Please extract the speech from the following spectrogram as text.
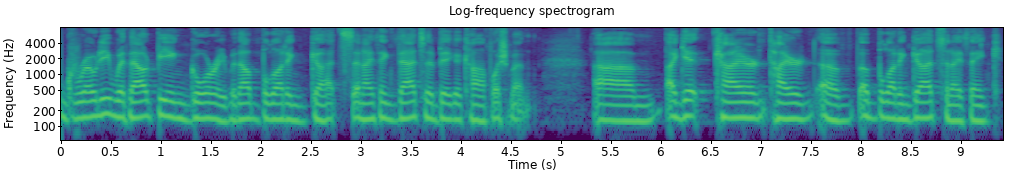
grody without being gory, without blood and guts, and I think that's a big accomplishment. Um, I get tired tired of, of blood and guts, and I think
